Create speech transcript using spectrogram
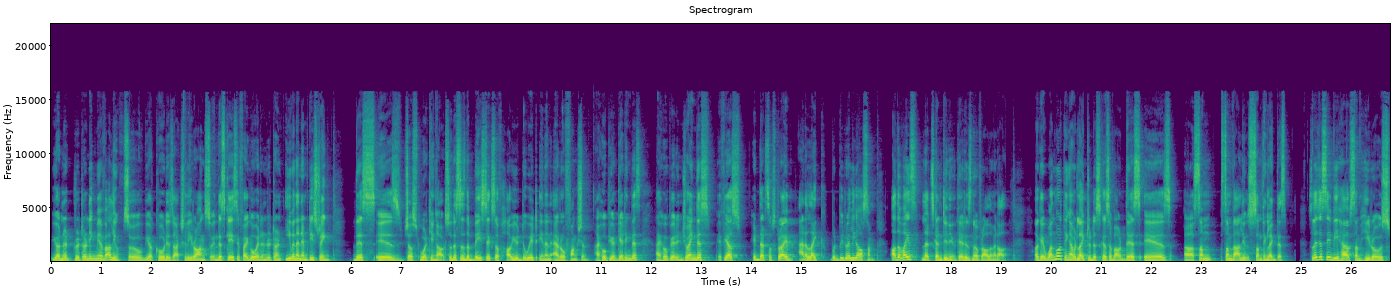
you're not returning me a value. So your code is actually wrong. So in this case, if I go ahead and return even an empty string, this is just working out. So this is the basics of how you do it in an arrow function. I hope you're getting this. I hope you're enjoying this. If yes, hit that subscribe and a like would be really awesome. Otherwise, let's continue. There is no problem at all. Okay, one more thing I would like to discuss about this is uh, some, some values, something like this. So let's just say we have some heroes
